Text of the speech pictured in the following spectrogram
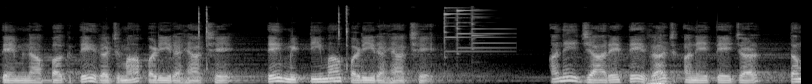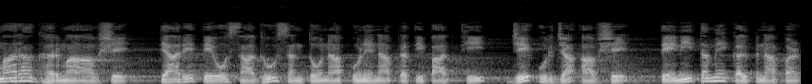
તેમના પગ તે રજમાં પડી રહ્યા છે, તે મિટ્ટીમાં પડી રહ્યા છે. અને જ્યારે તે રજ અને તે જળ તમારા ઘરમાં આવશે, ત્યારે તેઓ સાધુ સંતોના પુણ્યના પ્રતિપાદથી જે ઊર્જા આવશે, તેની તમે કલ્પના પણ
